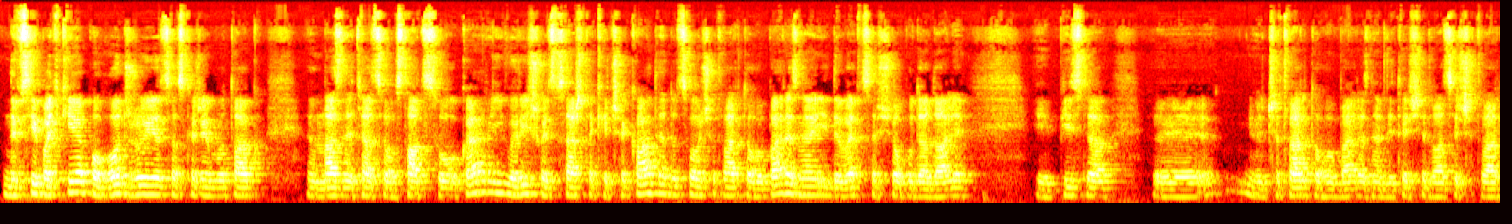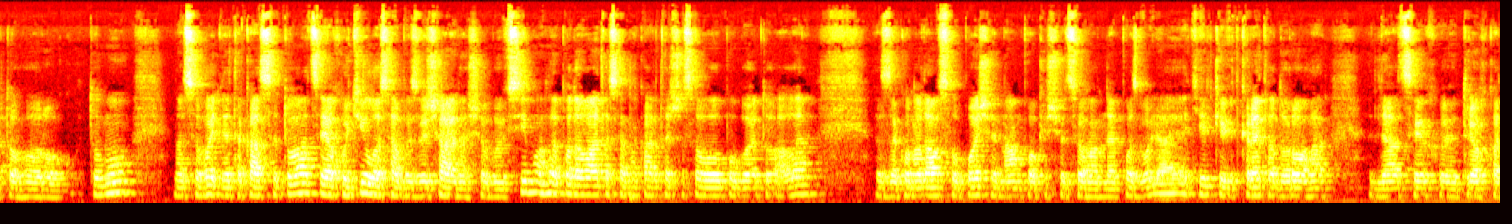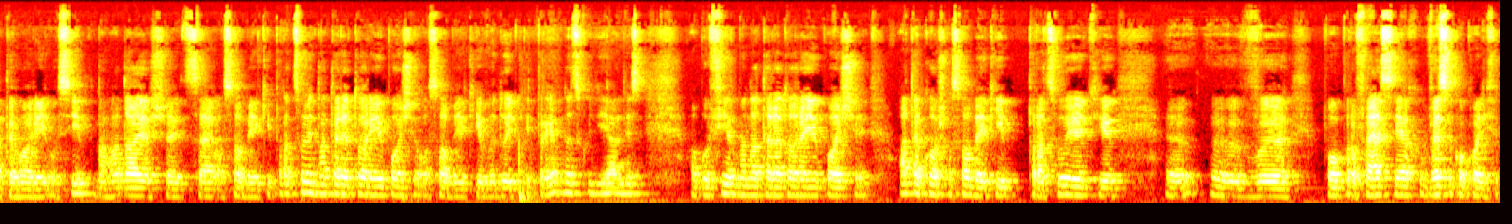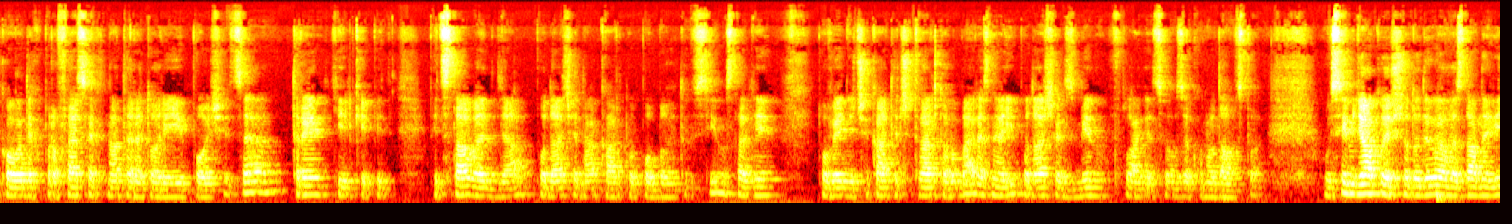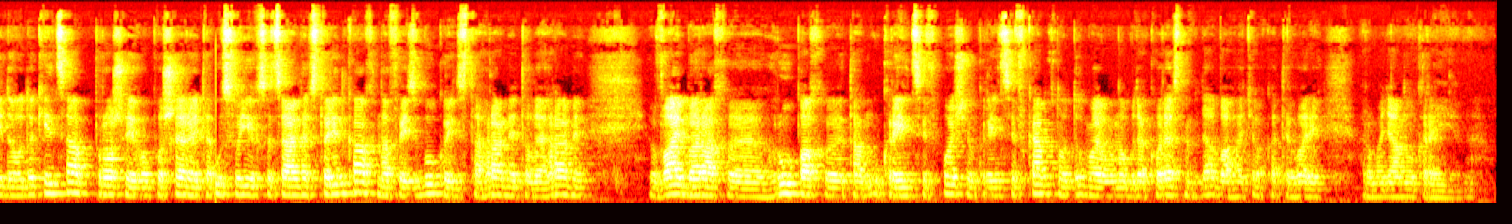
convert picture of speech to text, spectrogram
не всі батьки погоджуються, скажімо так, на зняття цього статусу УКР і вирішують все ж таки чекати до цього 4 березня і дивитися, що буде далі після 4 березня 2024 року. Тому на сьогодні така ситуація. Хотілося б, звичайно, щоб всі могли подаватися на карти часового побиту, але законодавство Польщі нам поки що цього не дозволяє, тільки відкрита дорога для цих е, трьох категорій осіб. Нагадаю, що це особи, які працюють на території Польщі, особи, які ведуть підприємницьку діяльність або фірми на території Польщі, а також особи, які працюють е, е, в по професіях, висококваліфікованих професіях на території Польщі. Це три тільки під, підстави для подачі на карту побиту. Всі останні повинні чекати 4 березня і подальших змін в плані цього законодавства. Усім дякую, що додивились дане відео до кінця. Прошу його поширити у своїх соціальних сторінках на Фейсбуку, Інстаграмі, Телеграмі. Вайберах, е, групах е, там українці в Польщі, українці в Кемп. Ну, думаю, воно буде корисним для багатьох категорій громадян України.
